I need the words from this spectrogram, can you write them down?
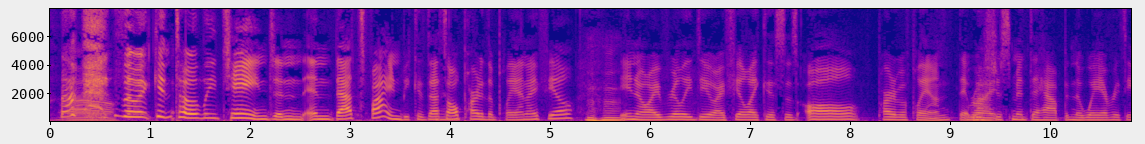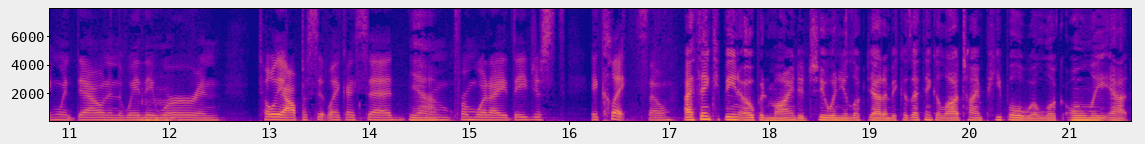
wow. so it can totally change and and that's fine because that's all part of the plan i feel Mm-hmm. you know i really do i feel like this is all part of a plan that Right. was just meant to happen the way everything went down and the way they were and totally opposite like i said Mm-hmm. Yeah. from from what i they just it clicked so I think being open minded too when you looked at them because I think a lot of time people will look only at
